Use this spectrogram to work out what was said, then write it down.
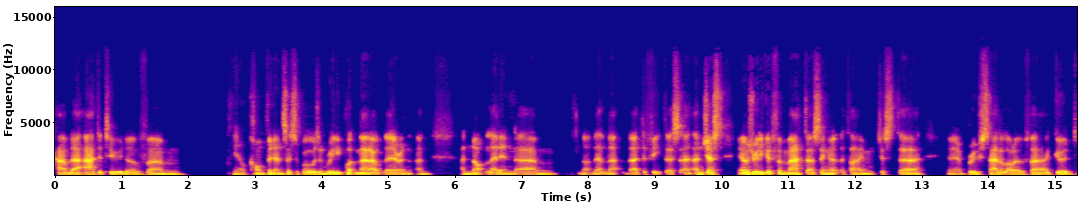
have that attitude of um, you know confidence i suppose and really putting that out there and and and not letting um not letting that that defeat us. And, and just you know it was really good for matt our singer at the time just uh you know, bruce had a lot of uh, good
